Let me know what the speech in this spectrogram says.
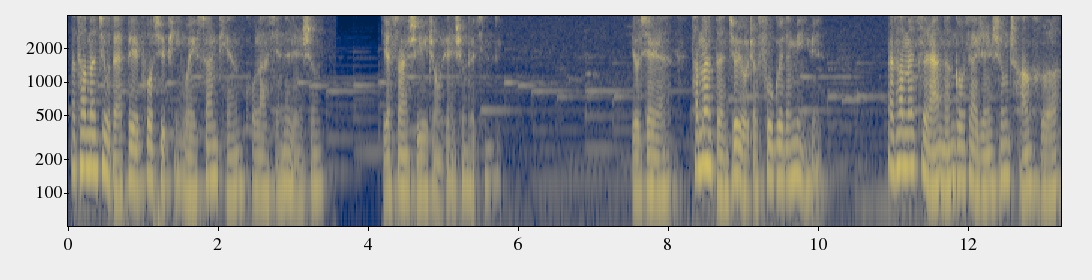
那他们就得被迫去品味酸甜苦辣咸的人生，也算是一种人生的经历。有些人，他们本就有着富贵的命运，那他们自然能够在人生长河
